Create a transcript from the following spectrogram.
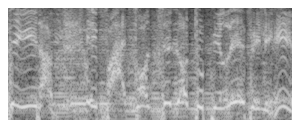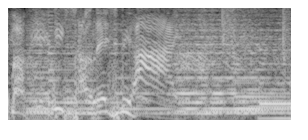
did. If I continue to believe in him, he shall raise me high.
